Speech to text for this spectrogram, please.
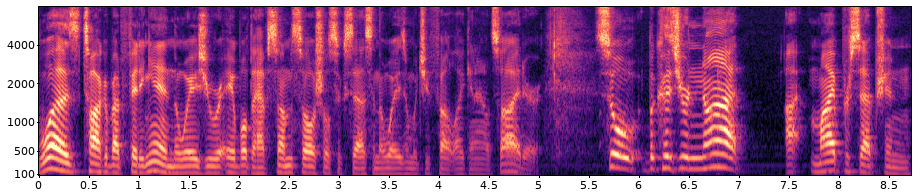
was talk about fitting in the ways you were able to have some social success and the ways in which you felt like an outsider. So because you're not, uh, my perception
